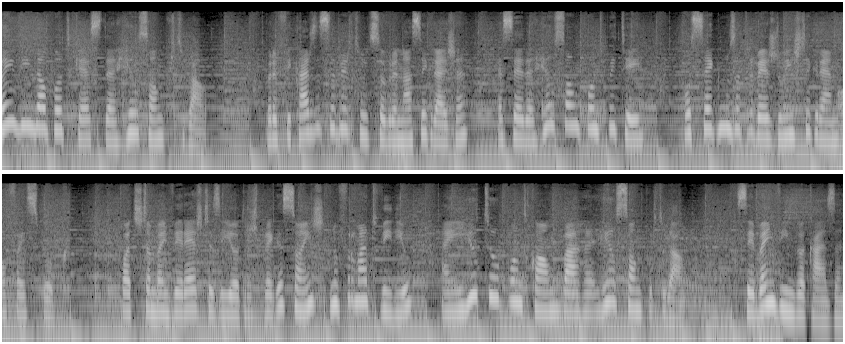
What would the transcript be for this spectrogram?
Bem-vindo ao podcast da Hillsong Portugal. Para ficares a saber tudo sobre a nossa igreja, acede a hillsong.pt ou segue-nos através do Instagram ou Facebook. Podes também ver estas e outras pregações no formato vídeo em youtube.com.br hillsongportugal. Seja bem-vindo a casa.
